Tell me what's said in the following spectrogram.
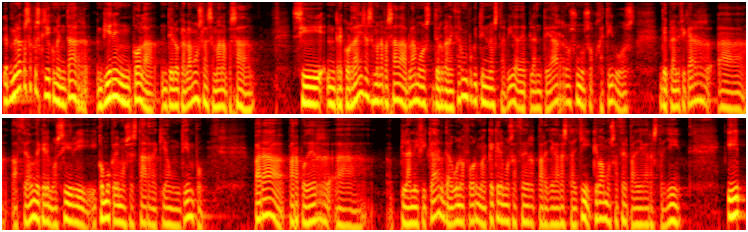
La primera cosa que os quería comentar viene en cola de lo que hablamos la semana pasada, si recordáis, la semana pasada hablamos de organizar un poquitín nuestra vida, de plantearnos unos objetivos, de planificar ah, hacia dónde queremos ir y, cómo queremos estar de aquí a un tiempo, para, poder ah, planificar de alguna forma qué queremos hacer para llegar hasta allí, qué vamos a hacer para llegar hasta allí y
